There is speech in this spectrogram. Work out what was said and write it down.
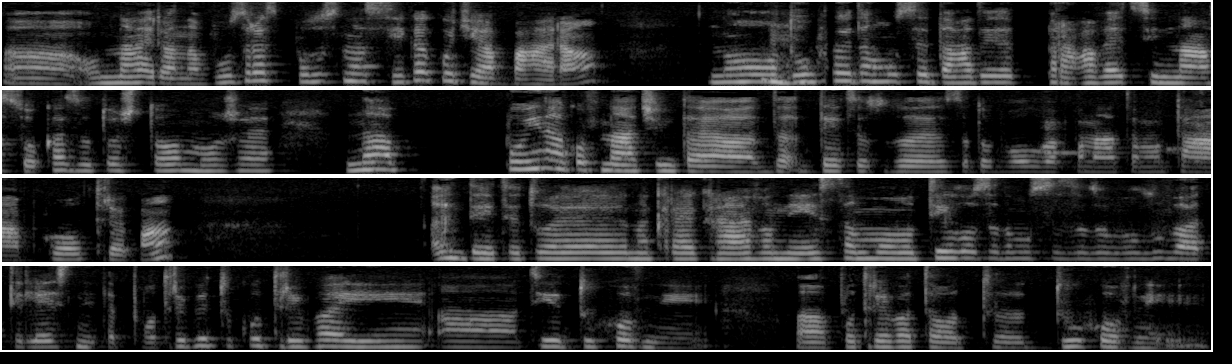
од најрана возраст, подосна секако ќе ја бара, но добро е да му се даде правец и насока, затоа што може на поинаков начин да, да детето да задоволува понатаму таа потреба. детето е на крај крајва не е само тело за да му се задоволуваат телесните потреби, туку треба и а, тие духовни а, потребата од духовни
